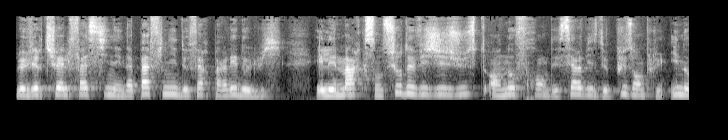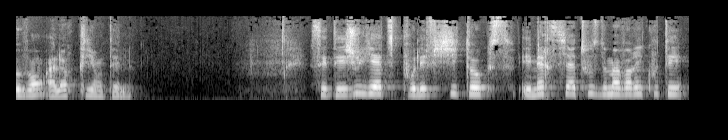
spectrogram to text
le virtuel fascine et n'a pas fini de faire parler de lui, et les marques sont sûres de viger juste en offrant des services de plus en plus innovants à leur clientèle. C'était Juliette pour les Fishy Talks et merci à tous de m'avoir écouté.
